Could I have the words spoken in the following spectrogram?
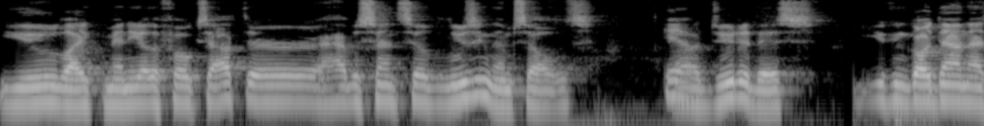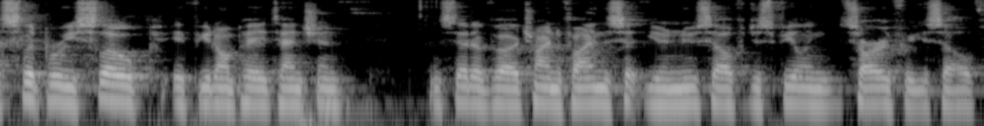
you, like many other folks out there, have a sense of losing themselves Yeah. uh, due to this. You can go down that slippery slope if you don't pay attention. Instead of uh, trying to find the, your new self, just feeling sorry for yourself,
